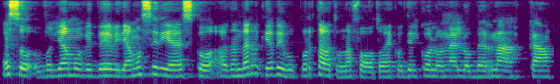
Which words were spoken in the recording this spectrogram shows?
Adesso vogliamo vedere, vediamo se riesco ad andare perché avevo portato una foto ecco, del colonnello Bernacca.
